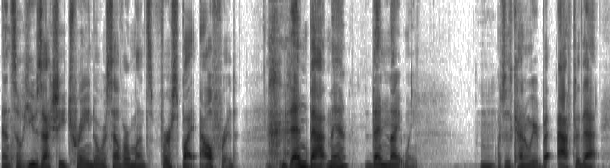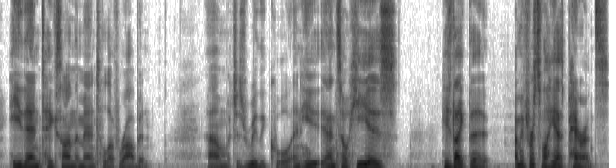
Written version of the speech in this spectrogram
And so he was actually trained over several months, first by Alfred, then Batman, then Nightwing, which is kind of weird. But after that, he then takes on the mantle of Robin, um, which is really cool. And he and so he is, he's like the I mean, first of all, he has parents,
